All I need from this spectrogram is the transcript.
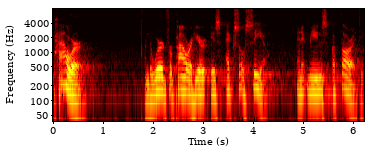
power and the word for power here is exousia, and it means authority.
